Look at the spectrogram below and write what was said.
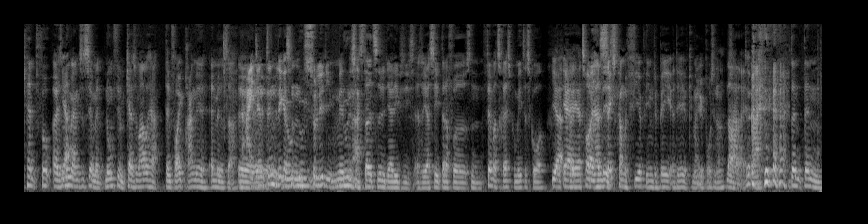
kan få, og altså, Ja. nogle gange så ser man, nogle film, Captain Marvel her, den får ikke prangende anmeldelser. Nej, Øh, den, den ligger nu- sådan nu, solid i nu er midten. det sådan stadig tidligt, ja lige præcis. Altså jeg har set, den har fået sådan 65 på Metascore. Ja, ja, jeg tror, det jeg er har læst- 6,4 på IMDb, og det kan man jo ikke bruge til noget. Nej, nej, nej. den, den,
